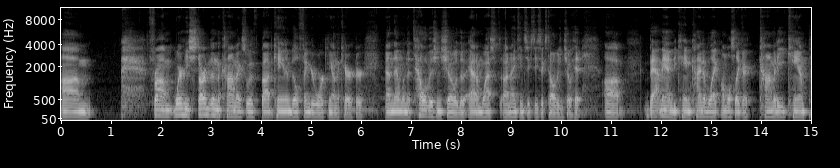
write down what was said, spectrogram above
um, from where he started in the comics with Bob Kane and Bill Finger working on the character, and then when the television show, the Adam West uh, 1966 television show hit, uh, Batman became kind of like almost like a comedy camp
